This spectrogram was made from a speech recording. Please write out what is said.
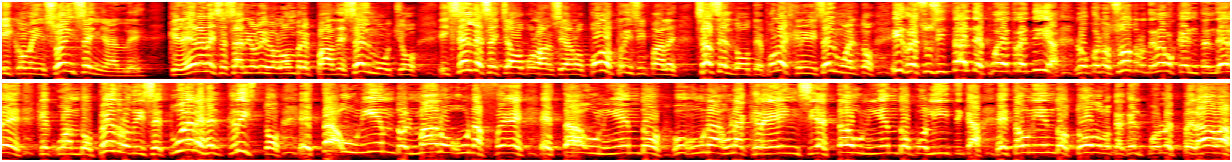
Y comenzó a enseñarle que le era necesario el Hijo del Hombre padecer mucho y ser desechado por los ancianos, por los principales, sacerdotes, por los escribas, ser muerto y resucitar después de tres días. Lo que nosotros tenemos que entender es que cuando Pedro dice, tú eres el Cristo, está uniendo, hermano, una fe, está uniendo una, una creencia, está uniendo política, está uniendo todo lo que aquel pueblo esperaba,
